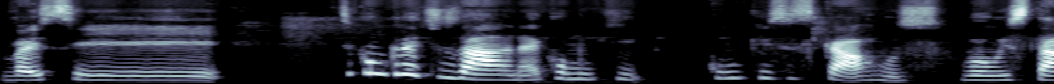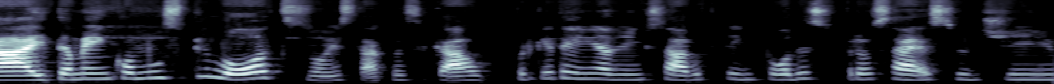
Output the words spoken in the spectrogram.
vai se se concretizar, né, como que como que esses carros vão estar e também como os pilotos vão estar com esse carro, porque tem a gente sabe que tem todo esse processo de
